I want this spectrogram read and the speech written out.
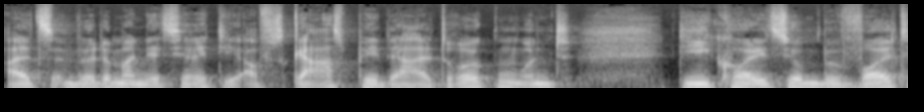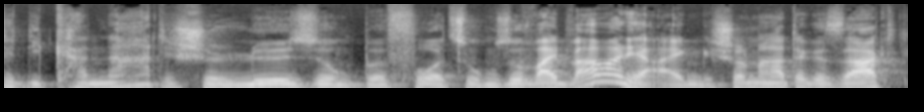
als würde man jetzt hier richtig aufs Gaspedal drücken und die Koalition wollte die kanadische Lösung bevorzugen. So weit war man ja eigentlich schon. Man hatte gesagt,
